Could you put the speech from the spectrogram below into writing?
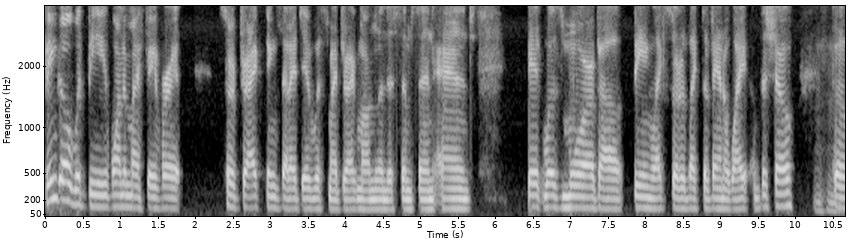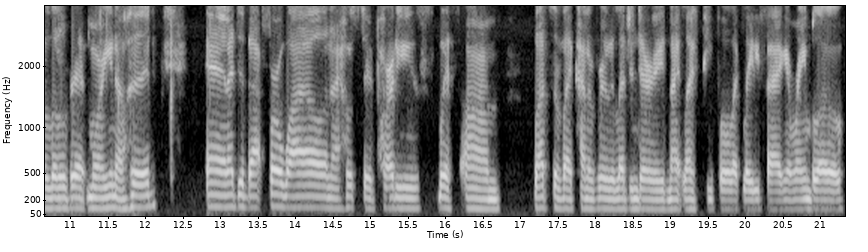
bingo would be one of my favorite sort of drag things that I did with my drag mom, Linda Simpson. And it was more about being like sort of like the Vanna White of the show, mm-hmm. but a little bit more, you know, hood. And I did that for a while and I hosted parties with um, lots of like kind of really legendary nightlife people like Lady Fag and Rainbow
